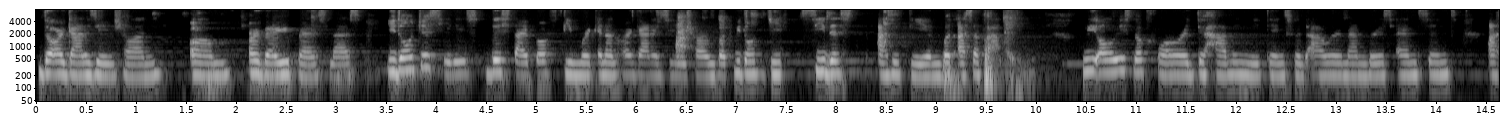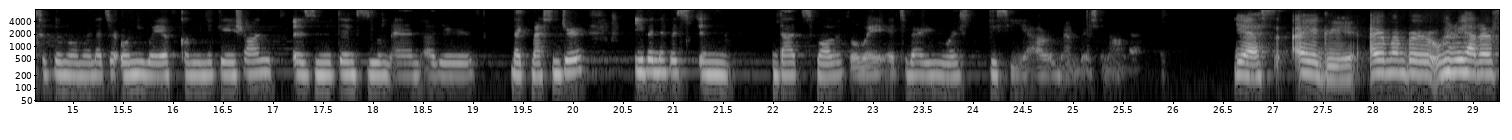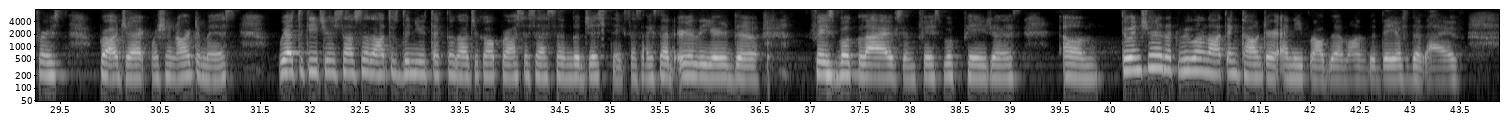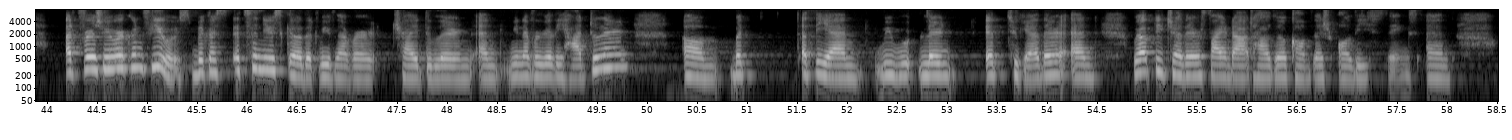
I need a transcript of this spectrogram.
the organization um, are very priceless. You don't just see this this type of teamwork in an organization, but we don't see this as a team, but as a family we always look forward to having meetings with our members and since as of the moment that's our only way of communication is meetings zoom and other like messenger even if it's in that small little way it's very worth to see our members and all that. Yes i agree. I remember when we had our first project mission artemis we had to teach ourselves a lot of the new technological processes and logistics. As i said earlier the facebook lives and facebook pages um, to ensure that we will not encounter any problem on the day of the live. At first, we were confused because it's a new skill that we've never tried to learn and we never really had to learn. Um, but at the end, we w- learned it together and we helped each other find out how to accomplish all these things. And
